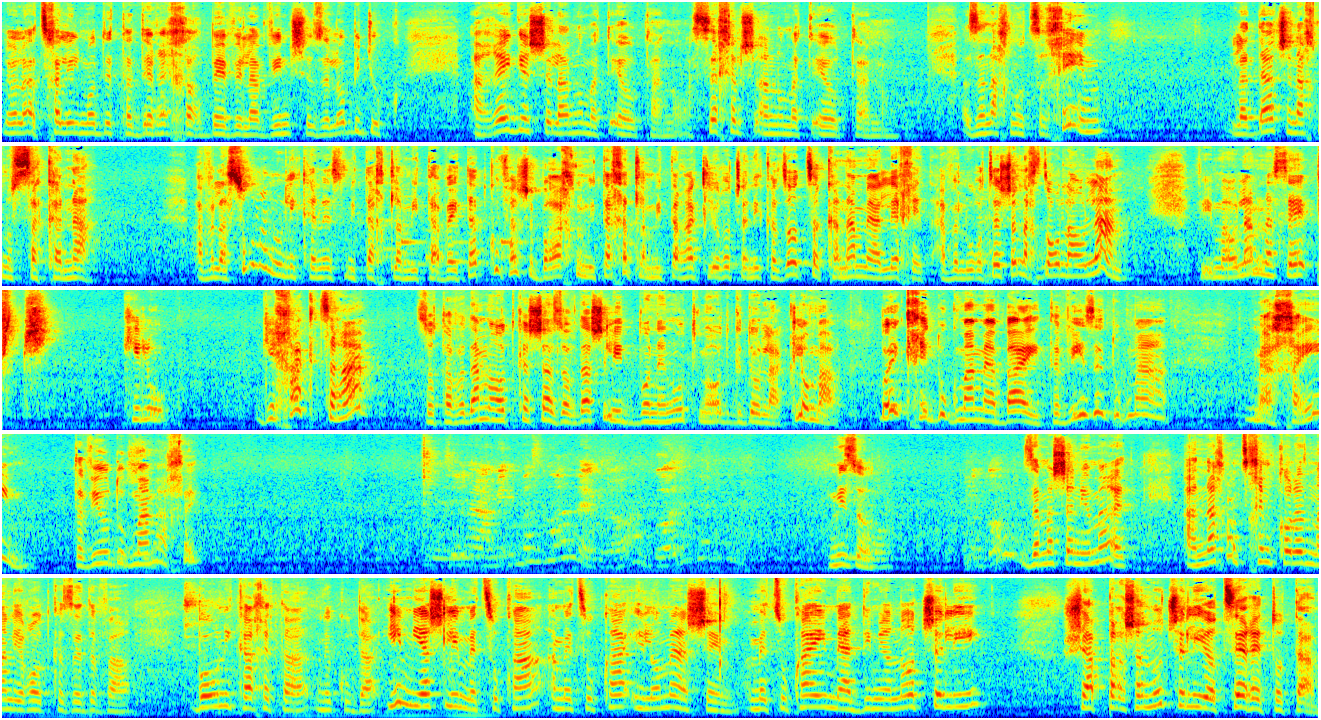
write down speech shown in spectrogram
לא, לא, את צריכה ללמוד את הדרך הרבה ולהבין שזה לא בדיוק. הרגש שלנו מטעה אותנו, השכל שלנו מטעה אותנו. אז אנחנו צריכים לדעת שאנחנו סכנה. אבל אסור לנו להיכנס מתחת למיטה, והייתה תקופה שברחנו מתחת למיטה רק לראות שאני כזאת סכנה מהלכת, אבל הוא רוצה שנחזור לעולם. ואם העולם נעשה כאילו גיחה קצרה, זאת עבודה מאוד קשה, זו עבודה של התבוננות מאוד גדולה. כלומר, בואי קחי דוגמה מהבית, תביאי איזה דוגמה מהחיים, תביאו דוגמה מהחיים. לא? מי זאת? זה מה שאני אומרת. אנחנו צריכים כל הזמן לראות כזה דבר. בואו ניקח את הנקודה. אם יש לי מצוקה, המצוקה היא לא מהשם. המצוקה היא מהדמיונות שלי, שהפרשנות שלי יוצרת אותם.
